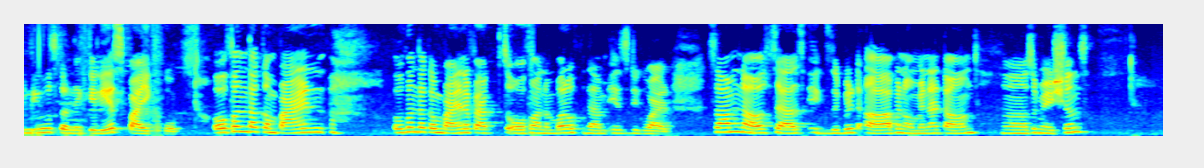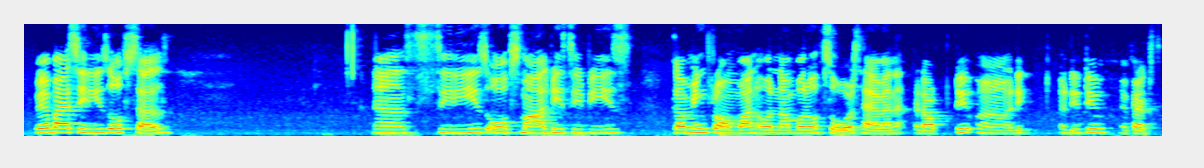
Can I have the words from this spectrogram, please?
इंड्यूस करने के लिए स्पाइक को. Often the combined Often the combined effects of a number of them is required. Some nerve cells exhibit a phenomena termed uh, summations, whereby a series of cells, uh, series of small PCBs coming from one or number of source have an adaptive uh, additive effects.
